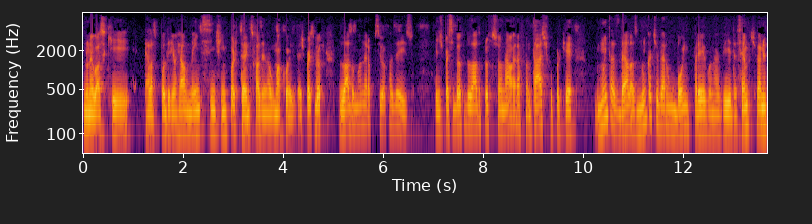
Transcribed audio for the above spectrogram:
num negócio que elas poderiam realmente se sentir importantes fazendo alguma coisa. Então a gente percebeu que do lado humano era possível fazer isso. A gente percebeu que do lado profissional era fantástico porque muitas delas nunca tiveram um bom emprego na vida, sempre tiveram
